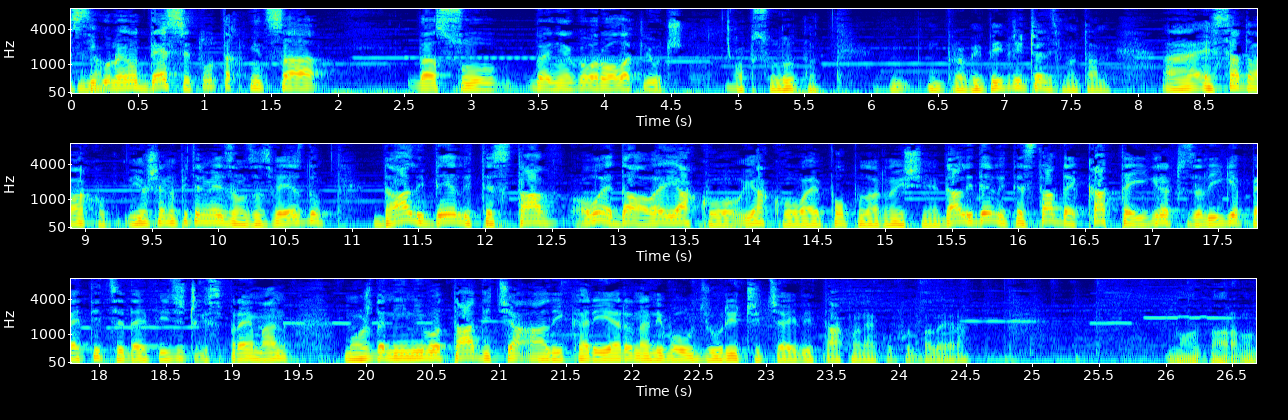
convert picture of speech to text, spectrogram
sigurno jedno deset utakmica da su, da je njegova rola ključ. Apsolutno. Upravo, i pri- pričali smo o tome. E sad ovako, još jedno pitanje vezano za Zvezdu. Da li delite stav, ovo je da, ovo je jako, jako ovaj, popularno mišljenje, da li delite stav da je Kata igrač za Lige petice, da je fizički spreman, možda ni nivo Tadića, ali karijera na nivou Đuričića ili tako nekog futbalera? No, naravno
